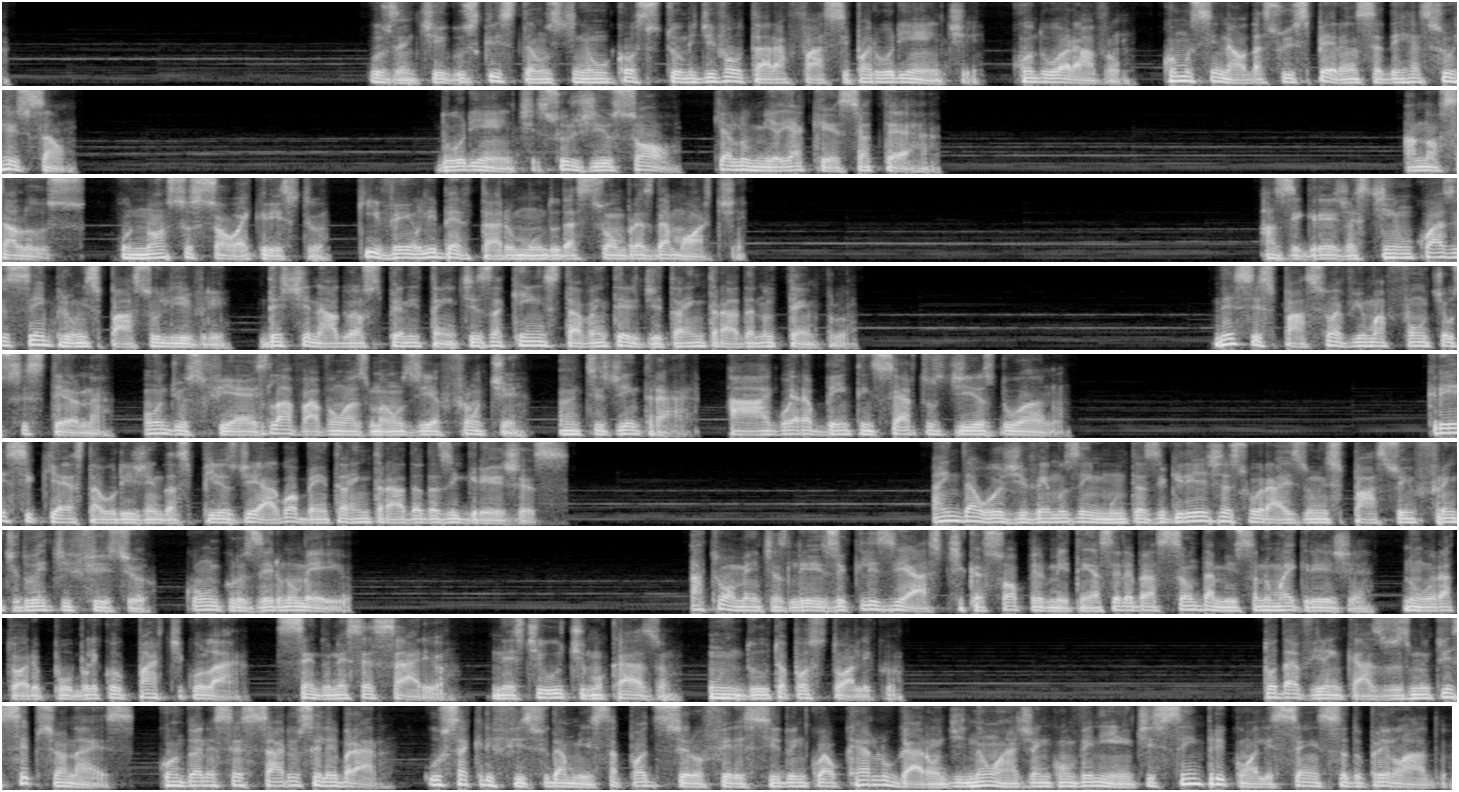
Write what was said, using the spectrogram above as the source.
Os antigos cristãos tinham o costume de voltar a face para o oriente, quando oravam, como sinal da sua esperança de ressurreição. Do Oriente surgiu o Sol, que alumia e aquece a terra. A nossa luz, o nosso Sol é Cristo, que veio libertar o mundo das sombras da morte. As igrejas tinham quase sempre um espaço livre, destinado aos penitentes a quem estava interdita a entrada no templo. Nesse espaço havia uma fonte ou cisterna, onde os fiéis lavavam as mãos e a fronte, antes de entrar. A água era benta em certos dias do ano. Crê-se que esta a origem das pias de água benta à entrada das igrejas. Ainda hoje vemos em muitas igrejas rurais um espaço em frente do edifício, com um cruzeiro no meio. Atualmente as leis eclesiásticas só permitem a celebração da missa numa igreja, num oratório público ou particular, sendo necessário, neste último caso, um indulto apostólico. Todavia em casos muito excepcionais, quando é necessário celebrar, o sacrifício da missa pode ser oferecido em qualquer lugar onde não haja inconveniente sempre com a licença do prelado.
